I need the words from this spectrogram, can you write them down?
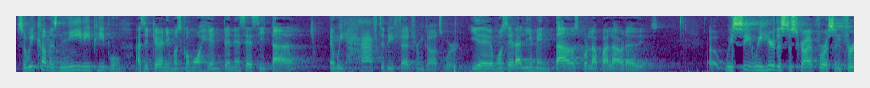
So we come as needy people, Así que venimos como gente necesitada and we have to be fed from God's word. y debemos ser alimentados por la palabra de Dios. Uh, we see we hear this described for us in 1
